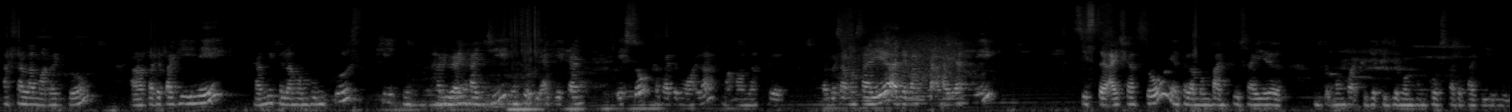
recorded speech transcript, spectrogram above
Assalamualaikum. Uh, pada pagi ini kami telah membungkus kit Hari Raya Haji untuk diadirkan esok kepada mualaf Mama Melaka. Dan bersama saya adalah Kak Hayati, Sister Aisyah So yang telah membantu saya untuk membuat kerja-kerja membungkus pada pagi ini.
